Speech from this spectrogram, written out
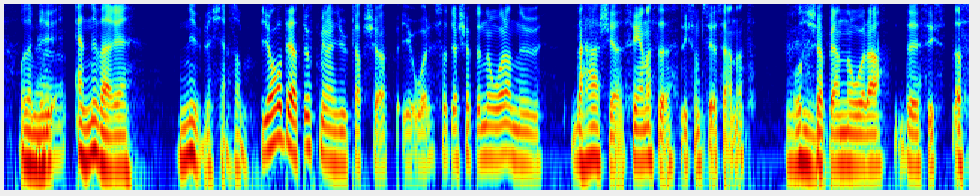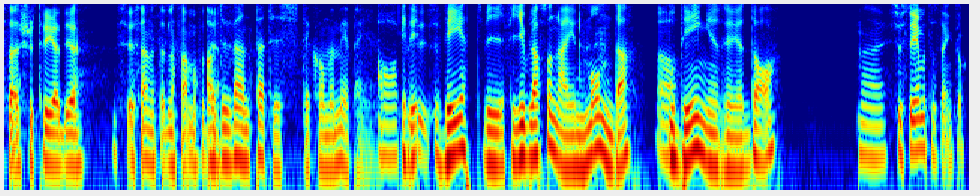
Och den blir ju Eh. ännu värre nu känns som. Jag har delat upp mina julklappsköp i år, så att jag köpte några nu det här se- senaste, liksom CSN-et. Mm. Och så köper jag några det sista, alltså så här 23 CSN-et eller när fan man får Ja, det. du väntar tills det kommer mer pengar. Ja, precis. det, vet vi, för julafton är ju en måndag Ja. och det är ingen röd dag. Nej, systemet har stängt dock.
